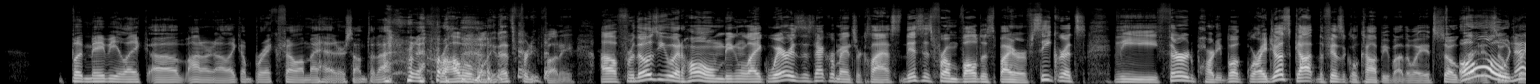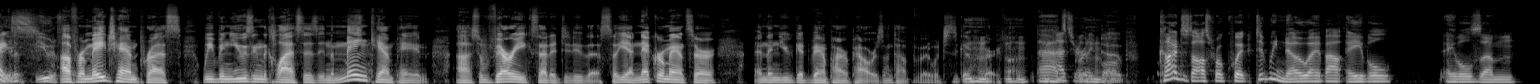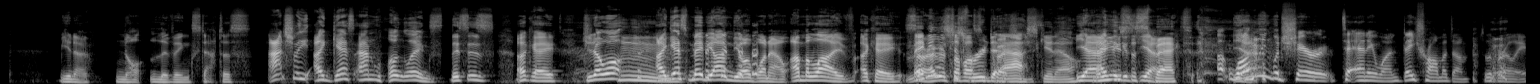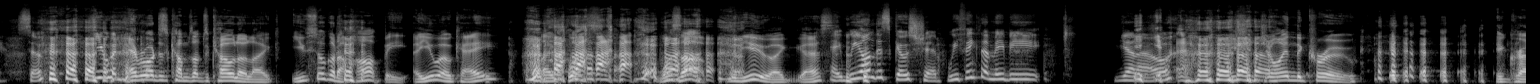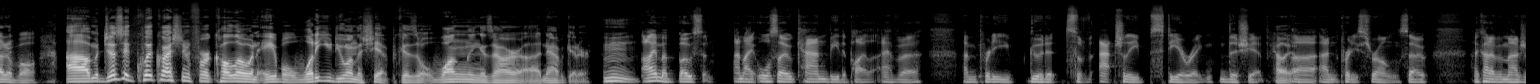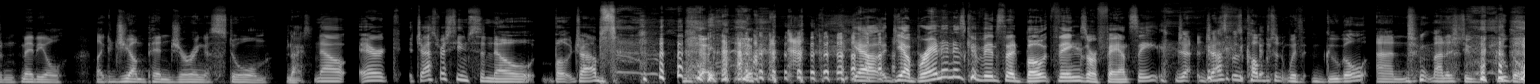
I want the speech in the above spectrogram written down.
but maybe like um, I don't know, like a brick fell on my head or something. I don't know. Probably. That's pretty funny. Uh, for those of you at home being like, where is this Necromancer class? This is from Valda's Spire of Secrets, the third party book, where I just got the physical copy, by the way. It's so great. It's Oh, so nice. pretty. beautiful. Uh, from Mage Hand Press, we've been using the classes in the main campaign, uh, so very excited to do this. So yeah, Necromancer, and then you get vampire powers on top of it, which is going to be Mhm, very fun. That's, That's pretty really cool. dope. Can I just ask real quick? Did we know about Abel? Abel's um, you know, not living status. Actually, I guess and Wangling's. This is okay. Do you know what? I guess maybe I'm the odd one out. I'm alive. Okay, sorry, I'm Maybe gonna it's just rude to questions. ask, you know? Yeah, I think you it's- yeah. suspect. Uh, Yeah. Wangling would share to anyone. They trauma dump liberally. So you would Everyone just comes up to Colo like, "You still got a heartbeat? Are you okay? Like, what's, what's up with you? I guess." Hey, we on this ghost ship. We think that maybe, you know. Yeah. you should join the crew. Incredible. Um, just a quick question for Colo and Abel. What do you do on the ship? Because Wangling is our uh, navigator. Mm. I'm a bosun, and I also can be the pilot. I have a, I'm pretty good at sort of actually steering the ship, Hell yeah. uh, and pretty strong. So I kind of imagine maybe I'll like jump in during a storm. Nice. Now, Eric, Jasper seems to know boat jobs. yeah, yeah. Brandon is convinced that boat things are fancy. Ja- Jasper's competent with Google and managed to Google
